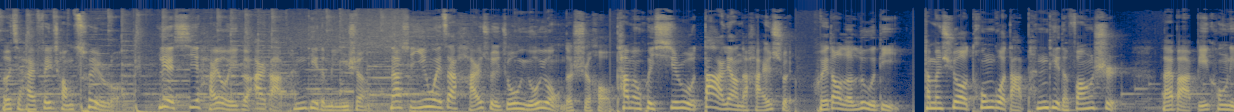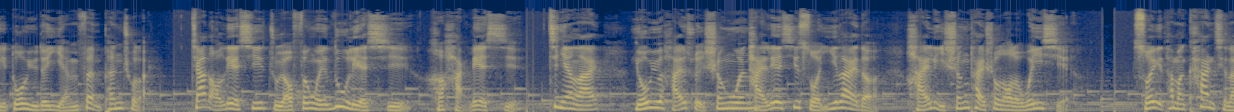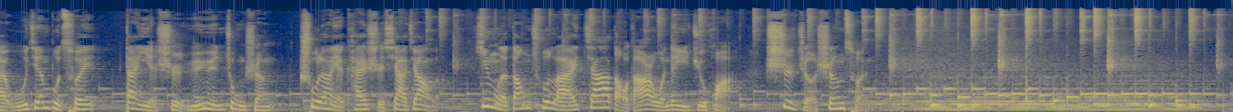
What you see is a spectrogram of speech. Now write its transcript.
而且还非常脆弱。鬣蜥还有一个爱打喷嚏的名声，那是因为在海水中游泳的时候，它们会吸入大量的海水，回到了陆地，它们需要通过打喷嚏的方式来把鼻孔里多余的盐分喷出来。加岛鬣蜥主要分为陆鬣蜥和海鬣蜥。近年来，由于海水升温，海鬣蜥所依赖的海里生态受到了威胁，所以它们看起来无坚不摧，但也是芸芸众生，数量也开始下降了，应了当初来加岛达尔文的一句话：“适者生存。”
